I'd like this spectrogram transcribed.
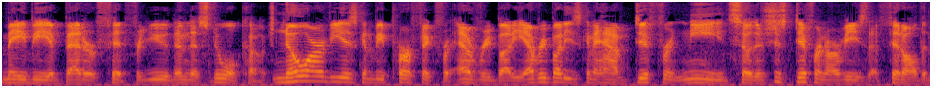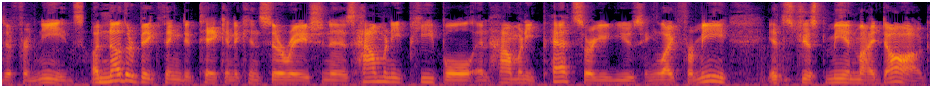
may be a better fit for you than this Newell coach. No RV is going to be perfect for everybody. Everybody's going to have different needs, so there's just different RVs that fit all the different needs. Another big thing to take into consideration is how many people and how many pets are you using? Like for me, it's just me and my dog.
